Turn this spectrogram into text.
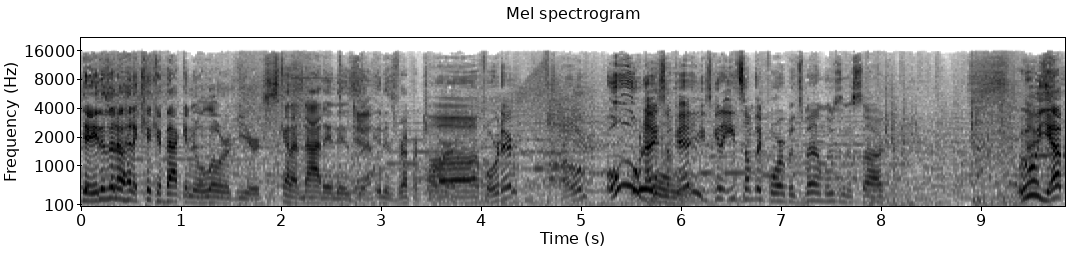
Yeah, he doesn't know how to kick it back into a lower gear. It's just kind of not in his Yeah. in his repertoire. Uh, forward air. Oh, oh, nice. Okay, he's gonna eat something for it, but it's better than losing the stock. Ooh, yep,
